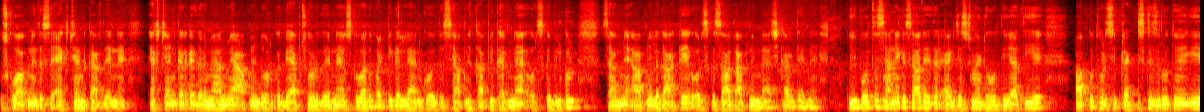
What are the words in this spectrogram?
उसको आपने इधर से एक्सटेंड कर देना है। एक्सटेंड करके दरमियान में आपने डोर का गैप छोड़ देना है। उसके बाद वर्टिकल लाइन को इधर से आपने कॉपी करना है और उसके बिल्कुल सामने आपने लगा के और इसके साथ आपने मैच कर देना है। तो ये बहुत आसानी के साथ इधर एडजस्टमेंट होती जाती है। आपको थोड़ी सी प्रैक्टिस की ज़रूरत होगी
